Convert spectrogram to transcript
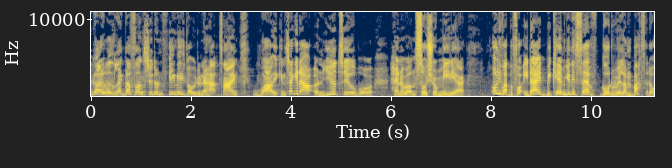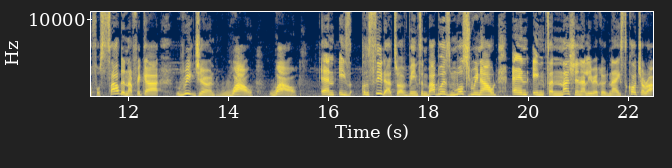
God! It was like that song shouldn't finish, but we do not have time. Wow! You can check it out on YouTube or anywhere on social media. Oliver, before he died, became UNICEF Goodwill Ambassador for Southern Africa region. Wow! Wow! And is considered to have been Zimbabwe's most renowned and internationally recognized cultural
